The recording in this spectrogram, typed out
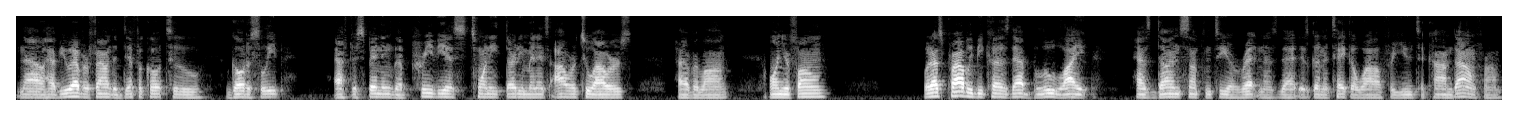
Now, have you ever found it difficult to go to sleep after spending the previous 20, 30 minutes, hour, two hours, however long, on your phone? Well, that's probably because that blue light has done something to your retinas that is going to take a while for you to calm down from.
